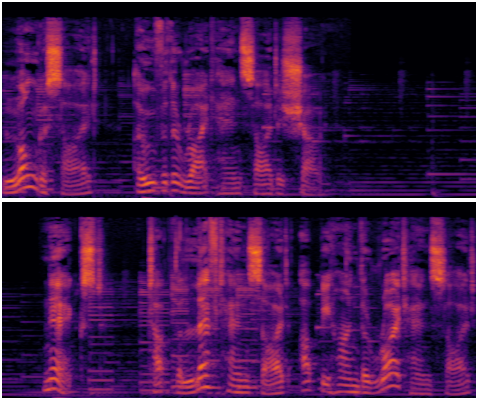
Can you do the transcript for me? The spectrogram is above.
longer side over the right hand side as shown. Next, tuck the left hand side up behind the right hand side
